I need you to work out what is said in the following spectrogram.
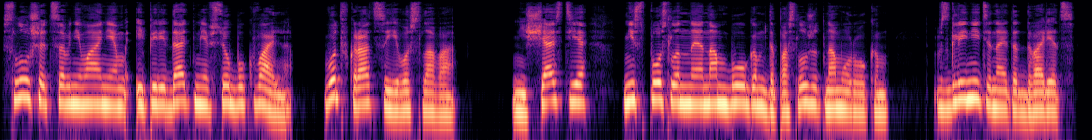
слушать со вниманием и передать мне все буквально. Вот вкратце его слова. «Несчастье, неспосланное нам Богом, да послужит нам уроком. Взгляните на этот дворец.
